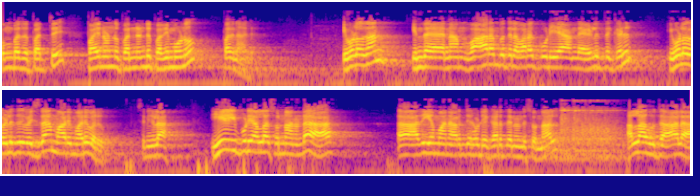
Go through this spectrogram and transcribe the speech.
ஒன்பது பத்து பதினொன்று பன்னெண்டு பதிமூணு பதினாலு. இவ்வளவுதான் இந்த நாம் ஆரம்பத்தில் வரக்கூடிய அந்த எழுத்துக்கள். இவ்வளவு எழுத்து வச்சுதான் மாறி மாறி வரும். சரிங்களா? ஏன் இப்படி அல்லாஹ் சொன்னான்டா அதிகமான அறிஞர்களுடைய கருத்து என்னன்னு சொன்னால் அல்லாஹு தாலா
